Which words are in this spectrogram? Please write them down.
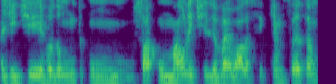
A gente rodou muito com só com Maulet, Levi Wallace, Cam Sutton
